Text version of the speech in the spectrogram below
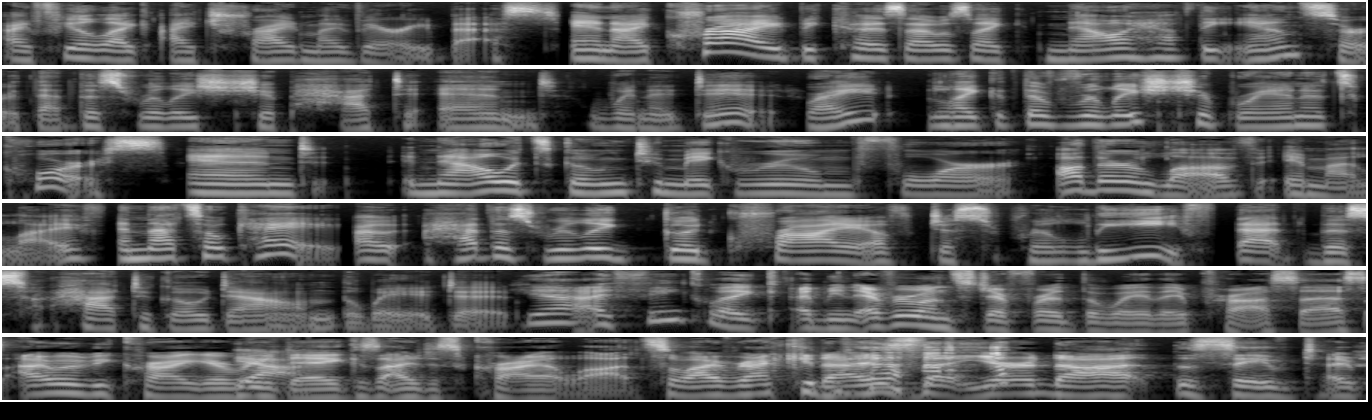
I feel like I tried my very best. And I cried because I was like, now I have the answer that this relationship had to end when it did, right? Like the relationship ran its course. And now it's going to make room for other love in my life. And that's okay. I had this really good cry of just relief that this had to go down the way it did. Yeah, I think like I mean everyone's different the way they process. I would be crying every day Yeah. because I just cry a lot. So I recognize that you're not the same type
